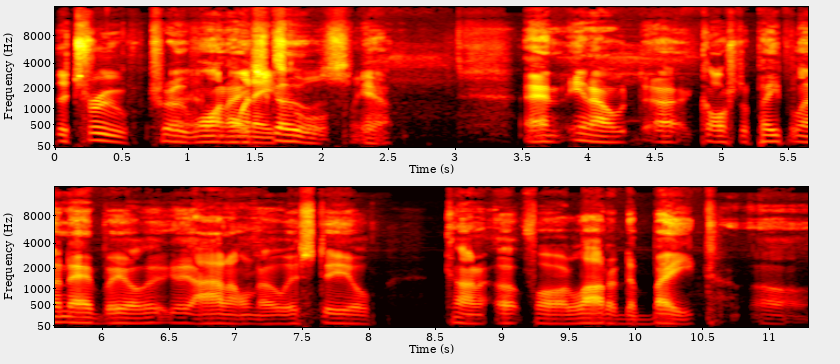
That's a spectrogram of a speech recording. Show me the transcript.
the true true 1A, 1A schools. schools. Yeah. And, you know, uh, of course, the people in that bill, I don't know, it's still kind of up for a lot of debate. Uh,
